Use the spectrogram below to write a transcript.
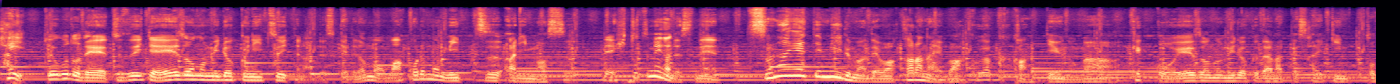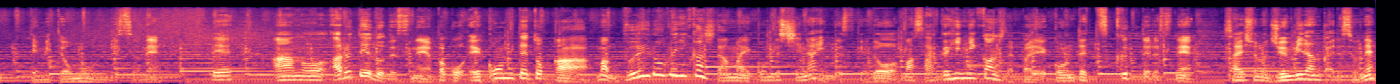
はい。ということで、続いて映像の魅力についてなんですけれども、まあ、これも3つあります。で、1つ目がですね、つなげてみるまでわからないワクワク感っていうのが、結構映像の魅力だなって最近撮ってみて思うんですよね。で、あの、ある程度ですね、やっぱこう、絵コンテとか、まあ、Vlog に関してあんまり絵コンテしないんですけど、まあ、作品に関してやっぱり絵コンテ作ってですね、最初の準備段階ですよね。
